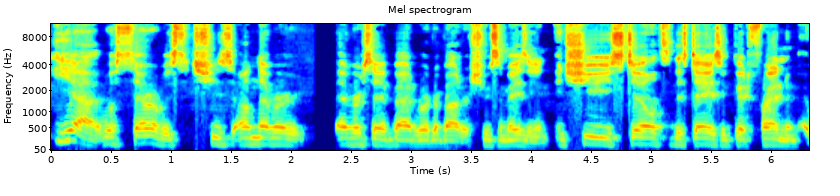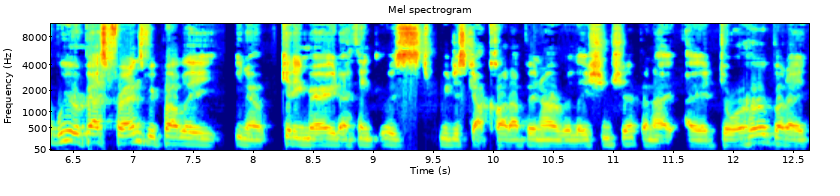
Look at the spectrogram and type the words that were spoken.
yeah. Well, Sarah was. She's. I'll never ever say a bad word about her. She was amazing, and she still to this day is a good friend. We were best friends. We probably, you know, getting married. I think it was we just got caught up in our relationship, and I, I adore her, but I.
